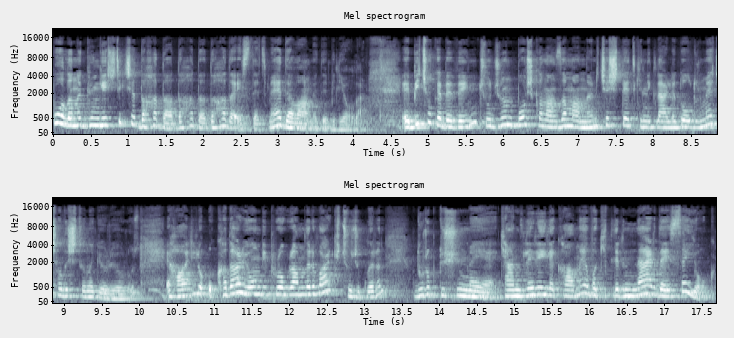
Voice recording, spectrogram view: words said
bu alanı gün geçtikçe daha da daha da daha da esnetmeye devam edebiliyorlar. E, Birçok ebeveynin çocuğun boş kalan zamanlarını çeşitli etkinliklerle doldurmaya çalıştığını görüyoruz. E, haliyle o kadar yoğun bir programları var ki çocukların durup düşünmeye, kendileriyle kalmaya vakitleri neredeyse yok.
